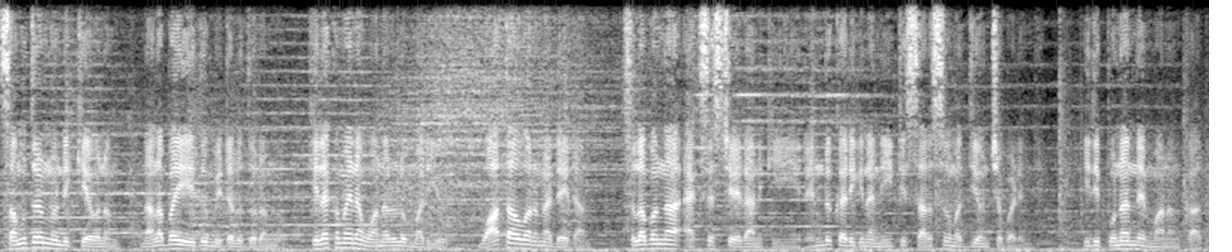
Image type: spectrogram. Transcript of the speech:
సముద్రం నుండి కేవలం నలభై ఐదు మీటర్ల దూరంలో కీలకమైన వనరులు మరియు వాతావరణ డేటా సులభంగా యాక్సెస్ చేయడానికి రెండు కరిగిన నీటి సరస్సుల మధ్య ఉంచబడింది. ఇది పునర్నిర్మాణం కాదు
